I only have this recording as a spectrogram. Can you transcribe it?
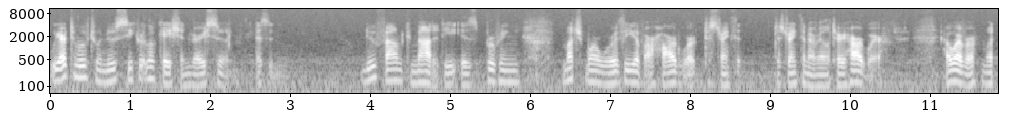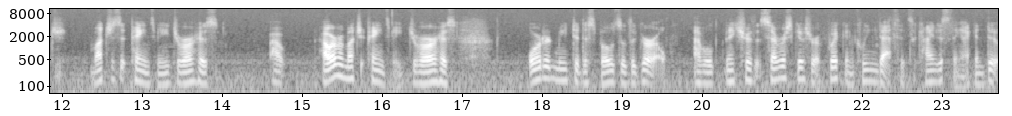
We are to move to a new secret location very soon, as the newfound commodity is proving much more worthy of our hard work to strengthen to strengthen our military hardware. However, much much as it pains me, Dror has how, however much it pains me, Dror has ordered me to dispose of the girl. I will make sure that Severus gives her a quick and clean death. It's the kindest thing I can do.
